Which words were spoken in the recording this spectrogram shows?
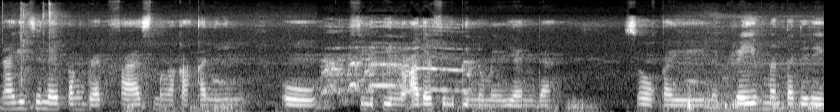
Nagid sila pang breakfast, mga kakanin o Filipino, other Filipino merienda. So kay nag-crave man ta diri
